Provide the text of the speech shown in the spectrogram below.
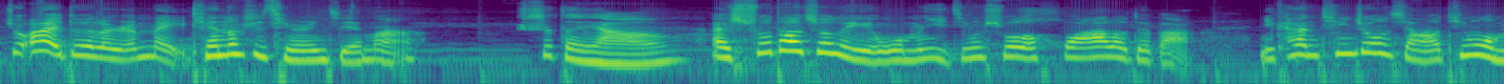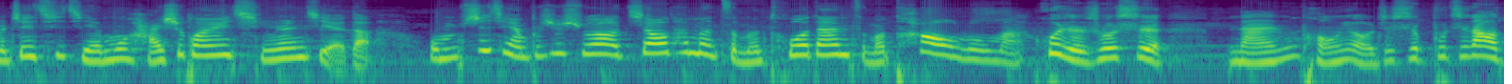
就爱对了人，每天都是情人节嘛。是的呀，哎，说到这里，我们已经说了花了，对吧？你看，听众想要听我们这期节目，还是关于情人节的。我们之前不是说要教他们怎么脱单、怎么套路吗？或者说是男朋友就是不知道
